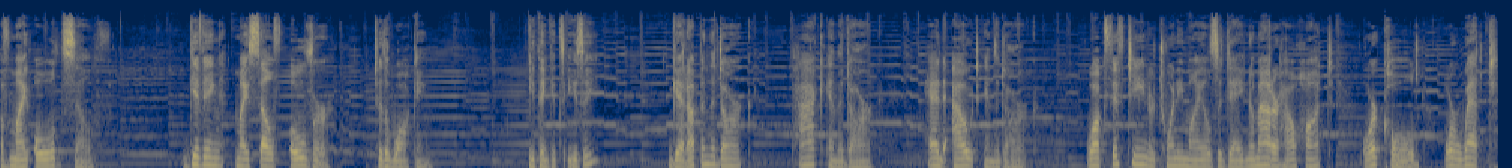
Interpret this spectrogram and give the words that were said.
of my old self. Giving myself over to the walking. You think it's easy? Get up in the dark, pack in the dark, head out in the dark Walk 15 or 20 miles a day, no matter how hot or cold or wet,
